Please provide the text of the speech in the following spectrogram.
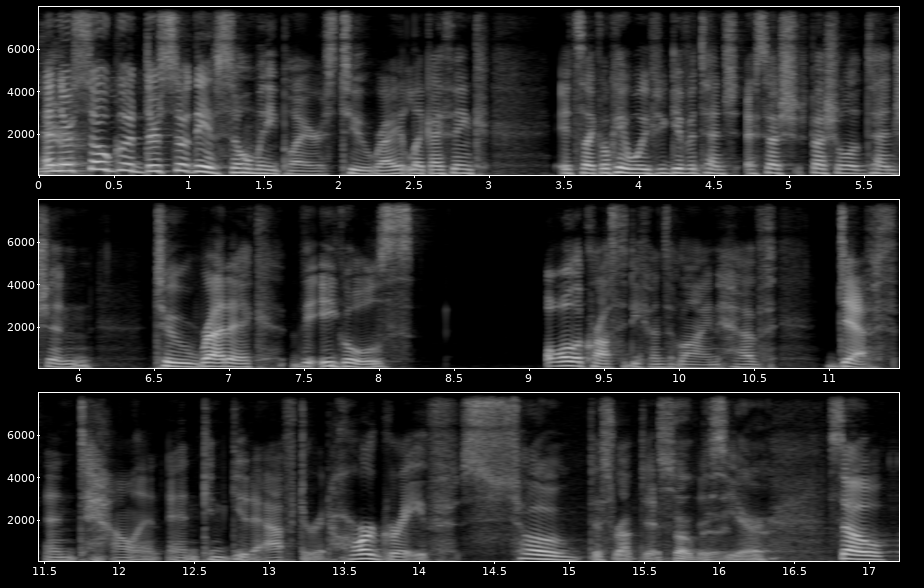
yeah. And they're so good. They're so they have so many players too, right? Like I think it's like okay, well, if you give attention, special attention to Reddick, the Eagles, all across the defensive line, have depth and talent and can get after it. Hargrave, so disruptive so this good, year. Yeah. So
